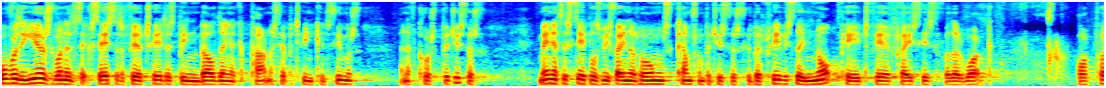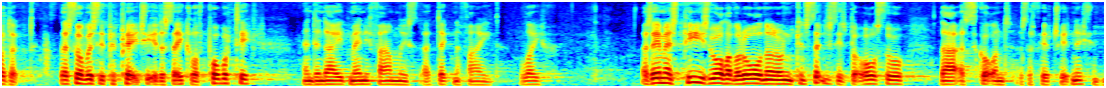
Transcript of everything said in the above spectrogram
Over the years, one of the successes of fair trade has been building a partnership between consumers and, of course, producers. Many of the staples we find in our homes come from producers who were previously not paid fair prices for their work or product. This obviously perpetuated a cycle of poverty and denied many families a dignified life. As MSPs, we all have a role in our own constituencies, but also that as Scotland as a fair trade nation.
